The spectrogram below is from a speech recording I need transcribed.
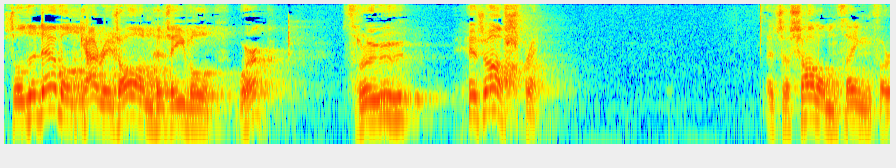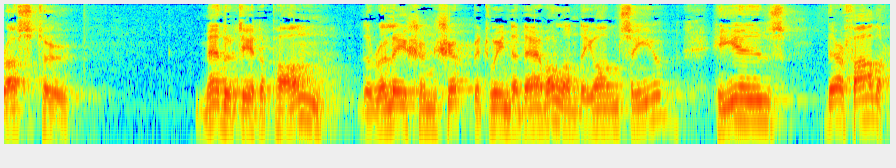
So the devil carries on his evil work through his offspring. It's a solemn thing for us to meditate upon the relationship between the devil and the unsaved. He is their father.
